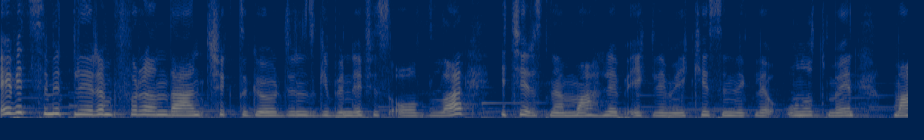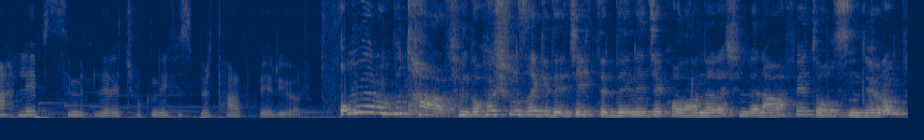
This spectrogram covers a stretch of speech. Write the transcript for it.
Evet simitlerim fırından çıktı. Gördüğünüz gibi nefis oldular. İçerisine mahlep eklemeyi kesinlikle unutmayın. Mahlep simitlere çok nefis bir tat veriyor. Umuyorum bu tarifim de hoşunuza gidecektir. Deneyecek olanlara şimdiden afiyet olsun diyorum.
